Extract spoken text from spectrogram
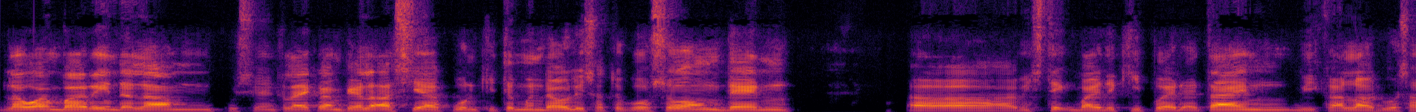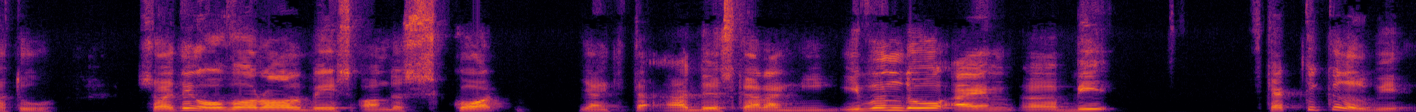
lawan Bahrain dalam pusingan kelayakan Piala Asia pun kita mendahului 1-0 then uh, mistake by the keeper at that time we kalah 2-1. So I think overall based on the squad yang kita ada sekarang ni even though I'm a bit skeptical with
